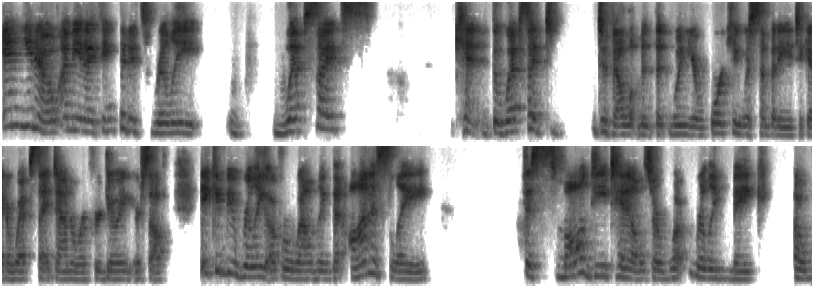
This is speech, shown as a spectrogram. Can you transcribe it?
and you know i mean i think that it's really websites can the website development that when you're working with somebody to get a website down or if you're doing it yourself it can be really overwhelming but honestly the small details are what really make a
